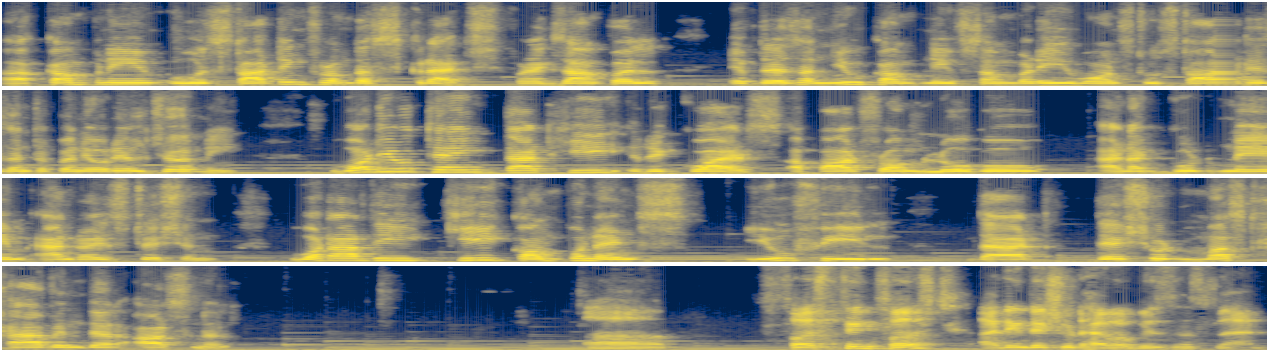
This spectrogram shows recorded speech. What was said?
a company who is starting from the scratch. For example if there's a new company if somebody wants to start his entrepreneurial journey what do you think that he requires apart from logo and a good name and registration. What are the key components you feel that they should must have in their arsenal? Uh, first thing first i think they should have a business plan.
